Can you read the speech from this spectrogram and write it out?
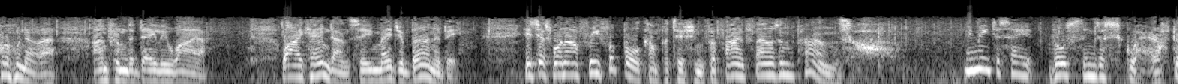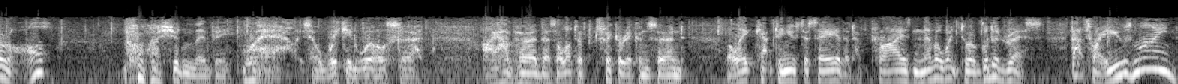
Oh, no, uh, I'm from the Daily Wire. Why, I came down to see Major Burnaby. He's just won our free football competition for £5,000. You mean to say those things are square after all? Oh, why shouldn't they be? Well, it's a wicked world, sir. I have heard there's a lot of trickery concerned. The late captain used to say that a prize never went to a good address. That's why he used mine,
